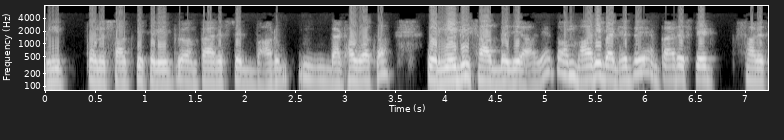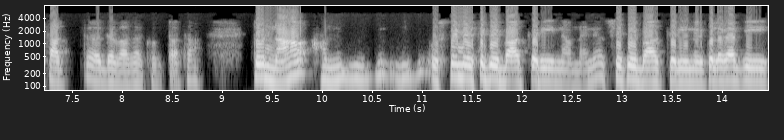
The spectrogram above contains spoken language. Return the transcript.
भी पौने सात के करीब एम्पायर स्टेट बाहर बैठा हुआ था और ये भी सात बजे आ गए। तो हम बाहर ही बैठे थे। एम्पायर स्टेट साढ़े सात दरवाज़ा खुलता था। तो ना हम उसने मेरे से कोई बात करी ना मैंने उससे कोई बात करी। मेरे को लगा कि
